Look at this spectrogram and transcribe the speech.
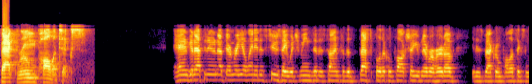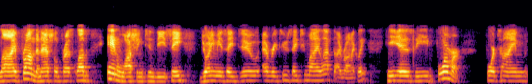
Backroom Politics. And good afternoon out there in Radio Land. It is Tuesday, which means it is time for the best political talk show you've never heard of. It is Backroom Politics live from the National Press Club in Washington, D.C. Joining me as they do every Tuesday to my left, ironically, he is the former four time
